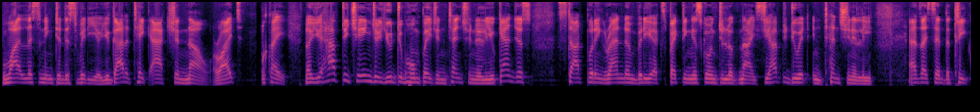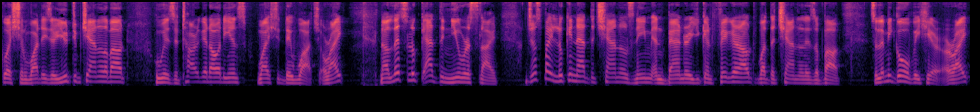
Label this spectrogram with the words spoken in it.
while listening to this video. You got to take action now all right okay now you have to change your youtube homepage intentionally. You can't just start putting random video expecting it's going to look nice. You have to do it intentionally. As i said the three question what is your youtube channel about? Who is the target audience? Why should they watch? All right? Now let's look at the newer slide. Just by looking at the channel's name and banner you can figure out what the channel is about. So let me go over here all right?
